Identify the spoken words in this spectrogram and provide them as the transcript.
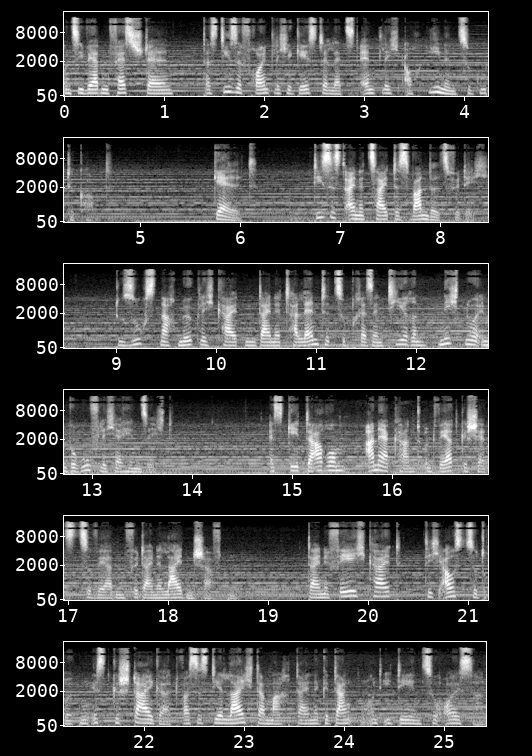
und Sie werden feststellen, dass diese freundliche Geste letztendlich auch Ihnen zugutekommt. Geld. Dies ist eine Zeit des Wandels für dich. Du suchst nach Möglichkeiten, deine Talente zu präsentieren, nicht nur in beruflicher Hinsicht. Es geht darum, anerkannt und wertgeschätzt zu werden für deine Leidenschaften. Deine Fähigkeit, dich auszudrücken, ist gesteigert, was es dir leichter macht, deine Gedanken und Ideen zu äußern.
